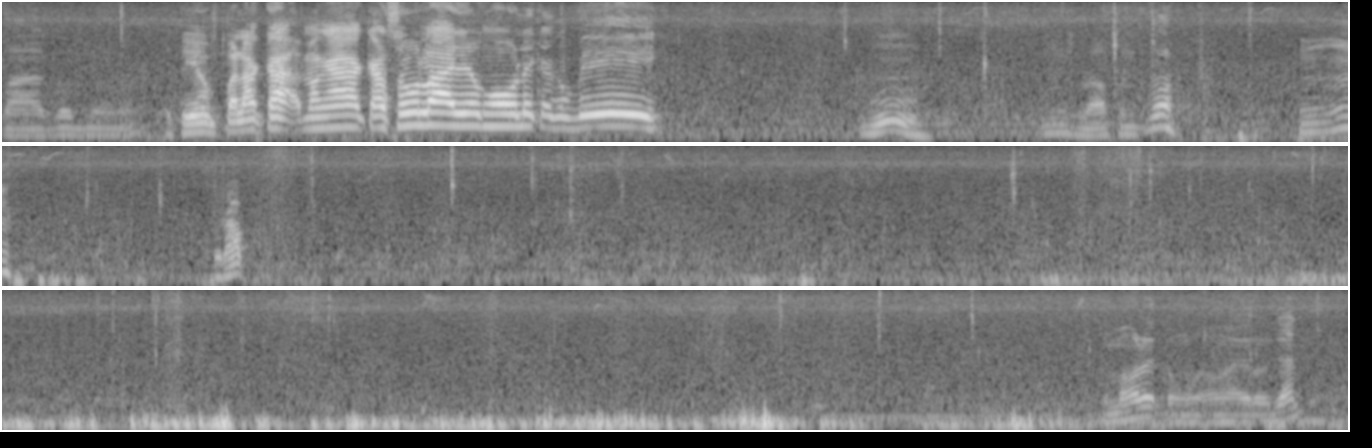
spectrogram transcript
Pagod mo. Ito yung palaka, mga kasula, yung huli kagabi. Hmm, Hmm, lapon ko. Hmm. sarap. Lima ulit ang mga ero dyan.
